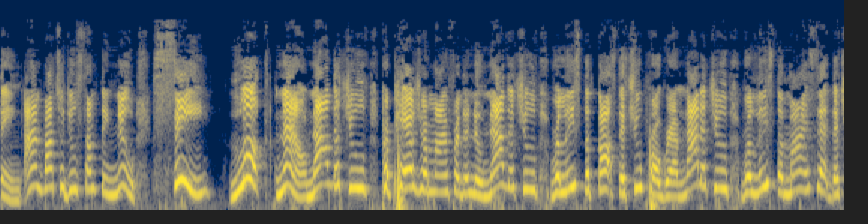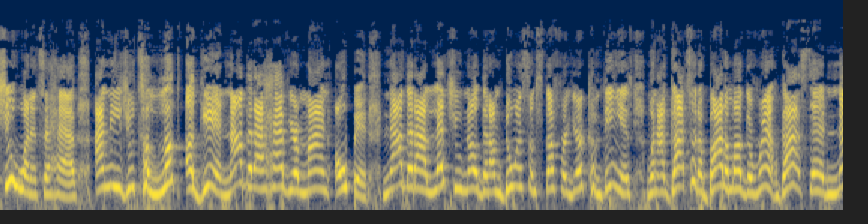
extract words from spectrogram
thing. I'm about to do something new. See, Look now, now that you've prepared your mind for the new, now that you've released the thoughts that you programmed, now that you've released the mindset that you wanted to have, I need you to look again. Now that I have your mind open, now that I let you know that I'm doing some stuff for your convenience, when I got to the bottom of the ramp, God said, now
